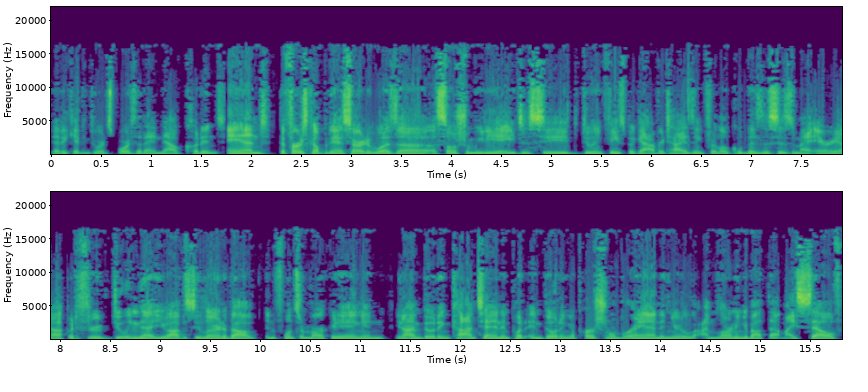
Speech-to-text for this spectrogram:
dedicating towards sports that I now couldn't. And the first company I started was a, a social media agency doing Facebook advertising for local businesses in my area. But through doing that, you obviously learn about influencer marketing and, you know, I'm building content and put in building a personal brand and you're, I'm learning about that myself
